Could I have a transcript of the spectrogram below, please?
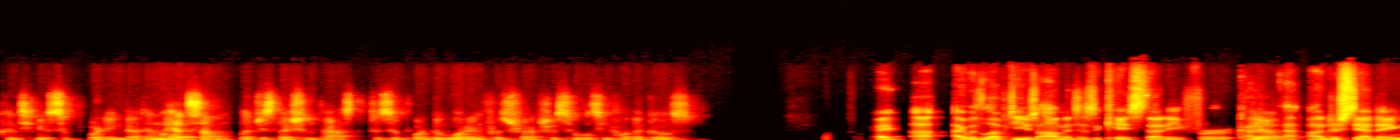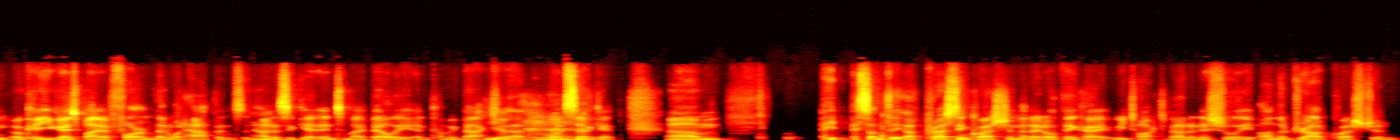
continue supporting that. And we had some legislation passed to support the water infrastructure, so we'll see how that goes. Okay. Uh, I would love to use almonds as a case study for kind yeah. of understanding, okay, you guys buy a farm, then what happens and mm-hmm. how does mm-hmm. it get into my belly? And coming back to yeah. that in one second. Um, something, a pressing question that I don't think I we talked about initially on the drought question.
